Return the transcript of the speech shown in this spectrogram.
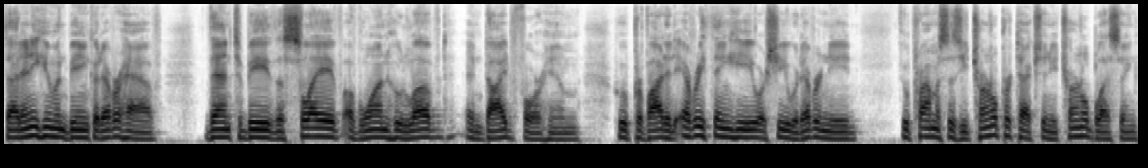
that any human being could ever have than to be the slave of one who loved and died for him, who provided everything he or she would ever need, who promises eternal protection, eternal blessing,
